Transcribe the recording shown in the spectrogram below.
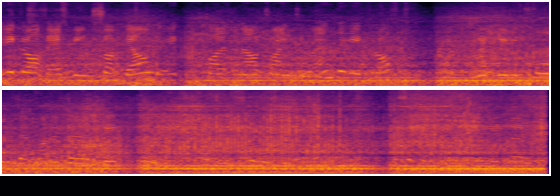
The aircraft has been shot down. The pilot are now trying to land the aircraft. We've been informed that one of the air crew has been seriously injured. The second crew member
